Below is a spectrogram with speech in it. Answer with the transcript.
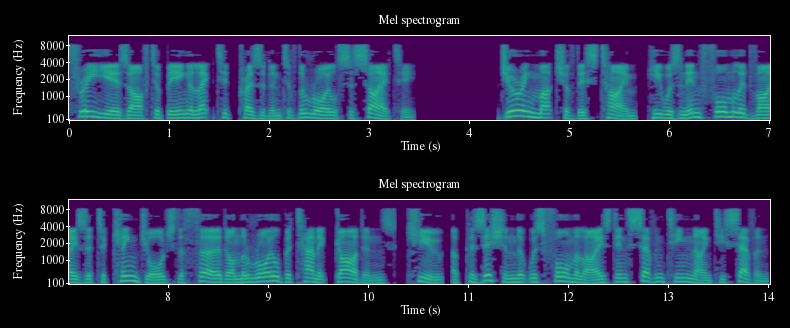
three years after being elected President of the Royal Society. During much of this time, he was an informal advisor to King George III on the Royal Botanic Gardens, Kew, a position that was formalised in 1797.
